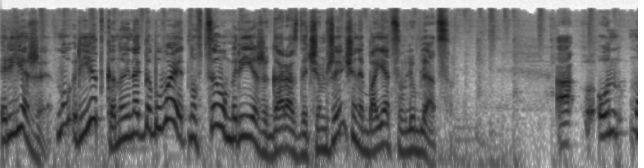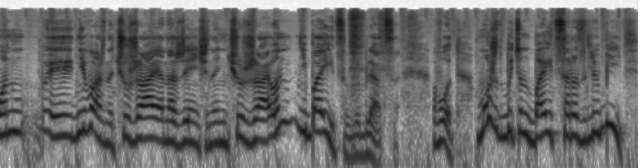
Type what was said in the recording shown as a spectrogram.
реже, ну, редко, но иногда бывает, но в целом реже гораздо, чем женщины боятся влюбляться. А он, он э, неважно, чужая она женщина, не чужая, он не боится влюбляться. Вот. Может быть, он боится разлюбить.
